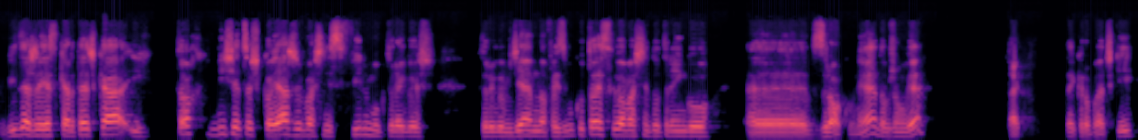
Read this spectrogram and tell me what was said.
widzę, że jest karteczka i to mi się coś kojarzy właśnie z filmu któregoś którego widziałem na Facebooku, to jest chyba właśnie do treningu e, wzroku, nie? Dobrze mówię? Tak. Te kropeczki.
